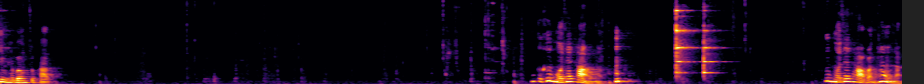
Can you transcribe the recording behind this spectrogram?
ชิมให้เบิ่งสุภาพมันก็คือหัวใส่เท้าน่ะคือหัวใช้เท้าบางเท่าน่ะ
